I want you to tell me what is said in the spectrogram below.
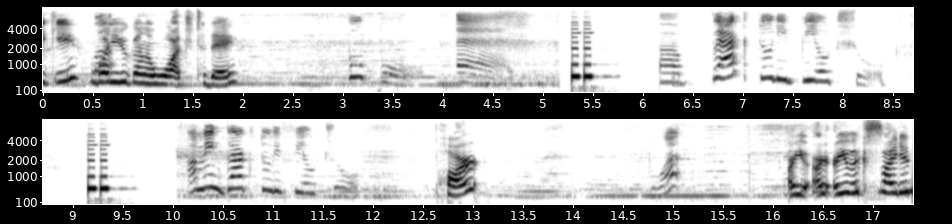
Ziki, what are you gonna watch today? Football and uh, Back to the Future. I mean, Back to the Future. Part? What? Are you are, are you excited?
